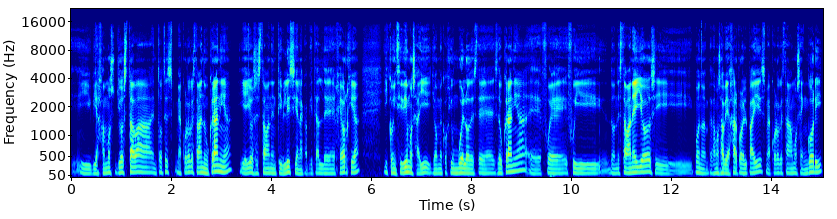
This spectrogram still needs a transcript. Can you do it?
y viajamos, yo estaba, entonces me acuerdo que estaba en Ucrania y ellos estaban en Tbilisi, en la capital de Georgia, y coincidimos allí. Yo me cogí un vuelo desde, Ucrania, eh, fue, fui donde estaban ellos y bueno, empezamos a viajar por el país. Me acuerdo que estábamos en Gori,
